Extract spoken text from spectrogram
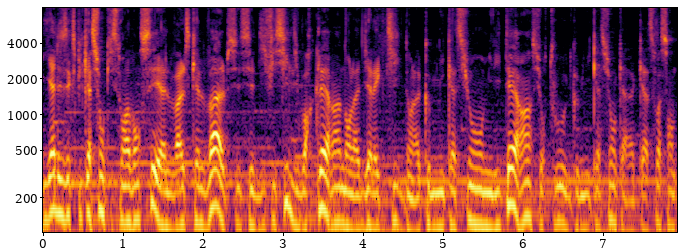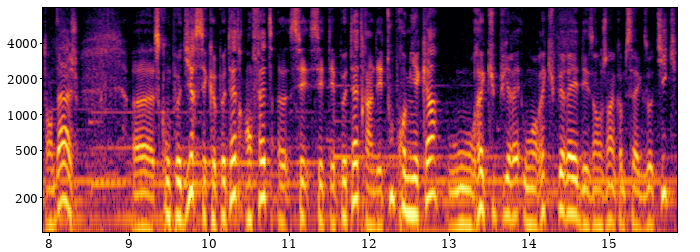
Il y a des explications qui sont avancées, elles valent ce qu'elles valent. C'est c'est difficile d'y voir clair hein, dans la dialectique, dans la communication militaire, hein, surtout une communication qui a, qui a 60 ans d'âge. Euh, ce qu'on peut dire, c'est que peut-être, en fait, euh, c'est- c'était peut-être un des tout premiers cas où on, récupérait, où on récupérait des engins comme ça exotiques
